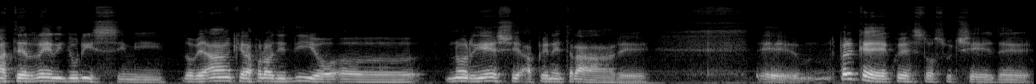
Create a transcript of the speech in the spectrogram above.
a terreni durissimi, dove anche la parola di Dio uh, non riesce a penetrare. Eh, perché questo succede?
